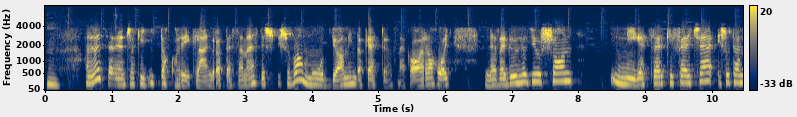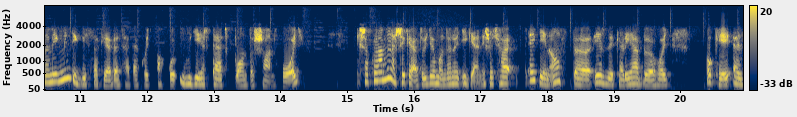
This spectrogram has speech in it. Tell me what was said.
hmm. hanem egyszerűen csak így, így takaréklángra teszem ezt, és, és van módja mind a kettőnknek arra, hogy levegőhöz jusson, még egyszer kifejtse, és utána még mindig visszakérdezhetek, hogy akkor úgy érted pontosan, hogy, és akkor a másik el tudja mondani, hogy igen. És hogyha egyén azt érzékeli ebből, hogy oké, okay, ez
